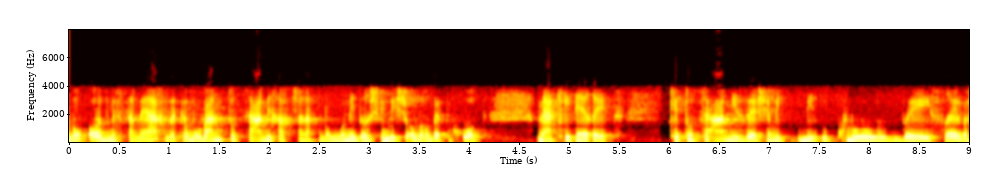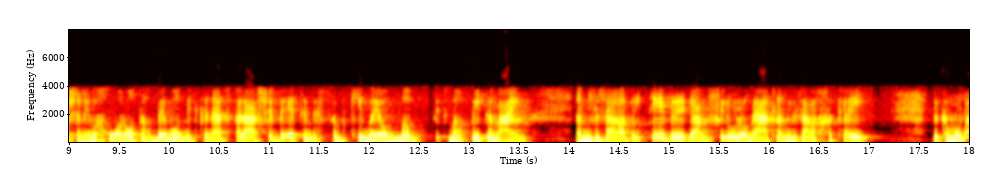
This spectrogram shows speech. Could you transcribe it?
מאוד משמח, זה כמובן תוצאה מכך שאנחנו נדרשים לשאוב הרבה פחות מהכנרת כתוצאה מזה שהוקמו בישראל בשנים האחרונות הרבה מאוד מתקני התפלה שבעצם מסמקים היום את מרבית המים למגזר הביתי וגם אפילו לא מעט למגזר החקלאי. וכמובן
